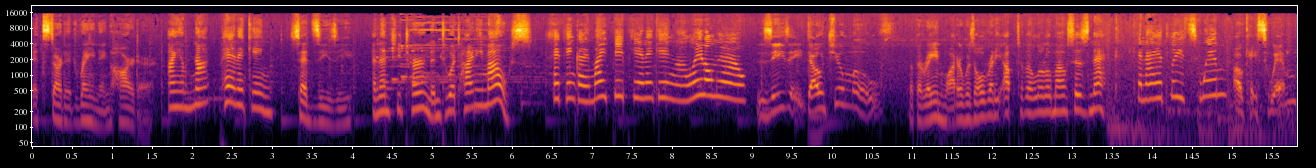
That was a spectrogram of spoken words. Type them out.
It started raining harder, I am not panicking. said Zizi, and then she turned into a tiny mouse. I think I might be panicking a little now. Zizi, don't you move. But the rainwater was already up to the little mouse's neck. Can I at least swim? Okay, swim,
